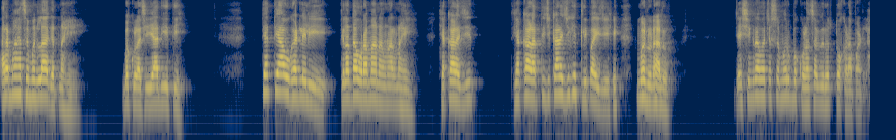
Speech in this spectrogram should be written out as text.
अरे माझं मन लागत नाही. बकुळाची याद येते. त्यात ती अवघडलेली तिला दौरा मानवणार नाही. ह्या काळजीत ह्या काळात तिची काळजी घेतली पाहिजे म्हणून आलो. जयसिंगरावाच्या समोर बकुळाचा विरोध तोकडा पडला.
